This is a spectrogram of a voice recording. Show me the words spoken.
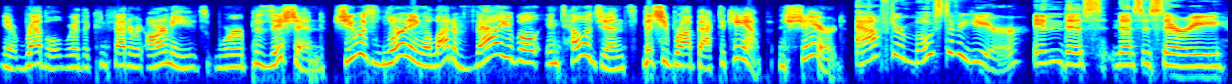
you know, rebel, where the Confederate armies were positioned. She was learning a lot of valuable intelligence that she brought back to camp and shared. After most of a year in this necessary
